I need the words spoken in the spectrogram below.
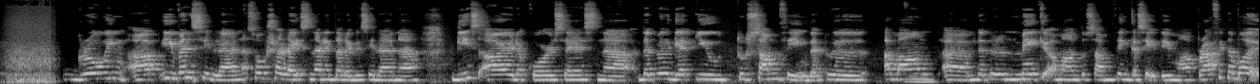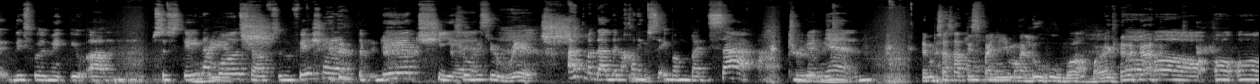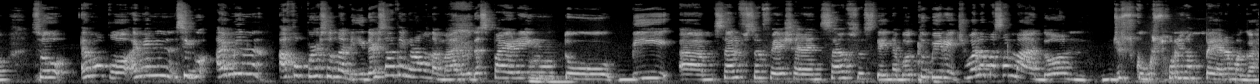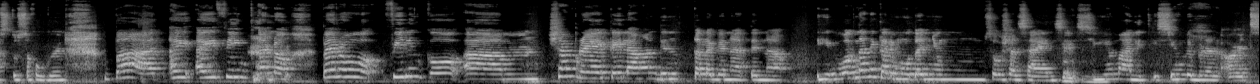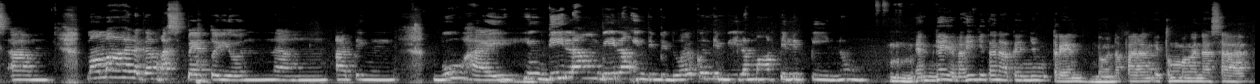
growing up, even sila, na-socialize na rin talaga sila na these are the courses na that will get you to something that will amount, um, that will make you amount to something kasi ito yung mga profitable, this will make you um, sustainable, Rich. self-sufficient, rich, yes. So make you rich. At madadala ka nito sa ibang bansa. True. Ganyan. And masasatisfy niya yung mga luho mo. Mga ganun. Oo, oo, oo. So, ewan ko, I mean, siguro, I mean, ako personally, there's nothing wrong naman with aspiring Mm. To be um, self-sufficient, self-sustainable, to be rich. Wala masama doon. Diyos ko, gusto ko rin ng pera, magastos ako, girl. But, I, I think, ano, pero feeling ko, um, syempre, kailangan din talaga natin na, huwag natin kalimutan yung social sciences, Mm-mm. yung humanities, yung liberal arts. Um, mga mahalagang aspeto yun ng ating buhay, hindi lang bilang individual, kundi bilang mga Pilipino. Mm, And ngayon, nakikita natin yung trend, no, na parang itong mga nasa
